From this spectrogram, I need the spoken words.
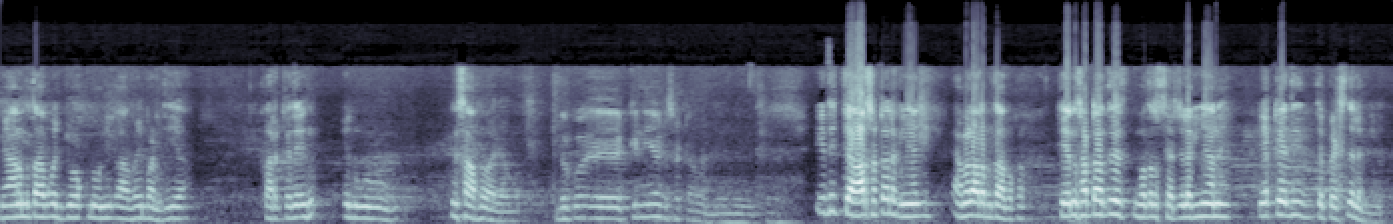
ਬਿਆਨ ਮੁਤਾਬਕ ਜੋ ਕਾਨੂੰਨੀ ਕਾਰਵਾਈ ਬਣਦੀ ਆ ਕਰਕੇ ਤੇ ਇਹਨੂੰ ਇਨਸਾਫ ਦਵਾਇਆ ਜਾਊਗਾ। ਦੇਖੋ, ਇਹ ਕਿੰਨੀਆਂ ਕੁ ਸੱਟਾਂ ਲੱਗੀਆਂ ਨੇ ਵਿੱਚ ਇਹਦੇ ਚਾਰ ਸੱਟਾਂ ਲੱਗੀਆਂ ਜੀ ਐਮਐਲਆਰ ਮੁਤਾਬਕ। ਤਿੰਨ ਸੱਟਾਂ ਤੇ ਮਤਲਬ ਸਿਰ 'ਚ ਲੱਗੀਆਂ ਨੇ, ਇੱਕ ਇਹਦੀ ਤੇ ਪਿੱਠ ਤੇ ਲੱਗੀ ਹੈ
